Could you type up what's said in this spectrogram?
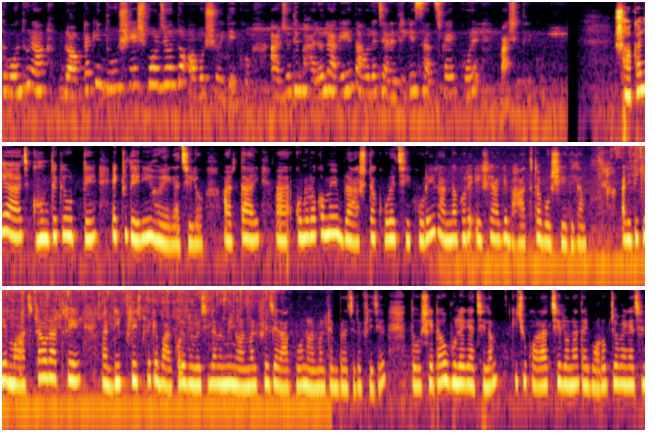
তো বন্ধুরা ব্লগটা কিন্তু শেষ পর্যন্ত অবশ্যই দেখো। আর যদি ভালো লাগে, তাহলে চ্যানেলটিকে সাবস্ক্রাইব করে পাশে থেকো। সকালে আজ ঘুম থেকে উঠতে একটু দেরি হয়ে গেছিল আর তাই কোনো রকমে ব্রাশটা করেছি, করেই রান্নাঘরে এসে আগে ভাতটা বসিয়ে দিলাম। আর এদিকে মাছটাও রাত্রে ডিপ ফ্রিজ থেকে বার করে ভেবেছিলাম আমি নর্মাল ফ্রিজে রাখব নর্মাল টেম্পারেচারে ফ্রিজের তো সেটাও ভুলে গেছিলাম। কিছু করার ছিল না, তাই বরফ জমে গেছিল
